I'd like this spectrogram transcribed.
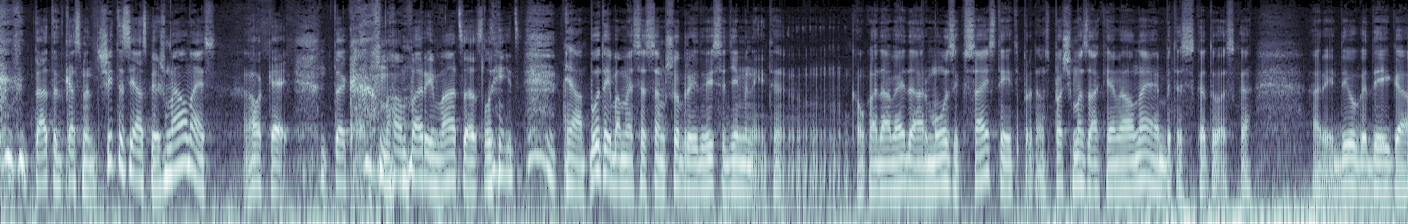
tā tad, kas man šitas jāspiež melnais? Ok. Tā kā mamma arī mācās līdzi. Jā, būtībā mēs esam šobrīd visa ģimenīte kaut kādā veidā ar mūziku saistīti. Protams, paši mazākie vēl nē, bet es skatos, ka arī divgadīgā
